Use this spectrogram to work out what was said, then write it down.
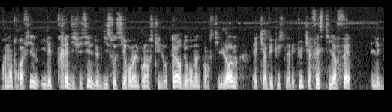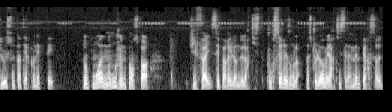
prenant trois films, il est très difficile de dissocier Roman Polanski l'auteur de Roman Polanski l'homme, et qui a vécu ce qu'il a vécu, qui a fait ce qu'il a fait. Les deux sont interconnectés. Donc moi, non, je ne pense pas qu'il faille séparer l'homme de l'artiste. Pour ces raisons-là. Parce que l'homme et l'artiste, c'est la même personne,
